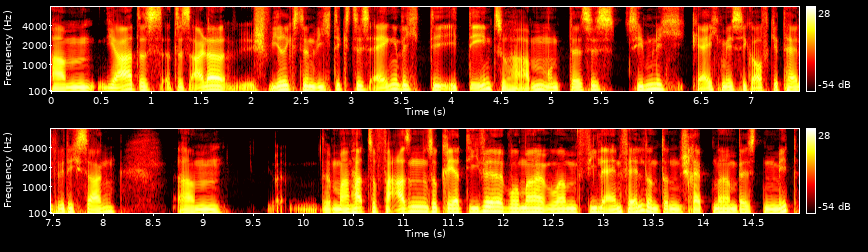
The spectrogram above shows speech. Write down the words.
Ähm, ja, das, das Allerschwierigste und Wichtigste ist eigentlich die Ideen zu haben und das ist ziemlich gleichmäßig aufgeteilt, würde ich sagen. Ähm, man hat so Phasen, so kreative, wo man, wo man viel einfällt und dann schreibt man am besten mit.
